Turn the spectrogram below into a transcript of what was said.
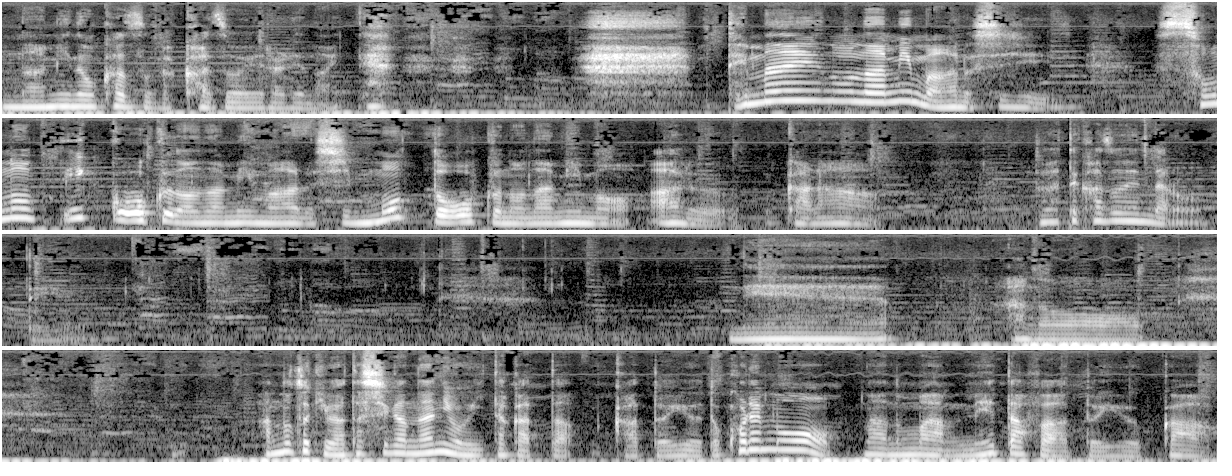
波の数が数えられない。手前の波もあるしその1個奥の波もあるしもっと奥の波もあるからどうやって数えるんだろうっていうねあのあの時私が何を言いたかったかというとこれもあのまあメタファーというか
